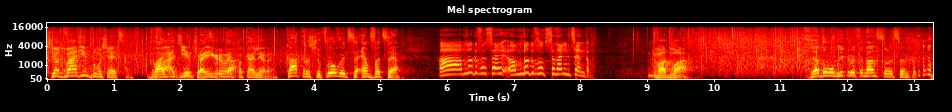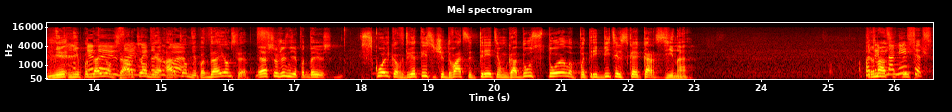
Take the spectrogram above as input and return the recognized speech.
Все, 2-1 получается. 2:1 2-1 получается, проигрывает да. пока Лера. Как расшифровывается МФЦ? А, многофункци- а, многофункциональный центр. 2-2. Я думал, микрофинансовый центр. Не, не поддаемся. Артем, не. Артем, не поддаемся. Я всю жизнь ей поддаюсь. Сколько в 2023 году стоила потребительская корзина? Потреб- 13 на тысяч. месяц?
